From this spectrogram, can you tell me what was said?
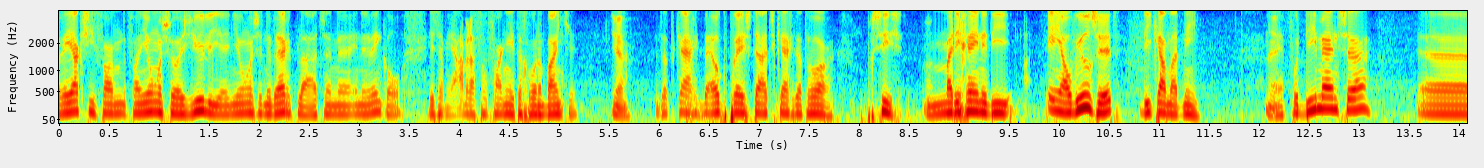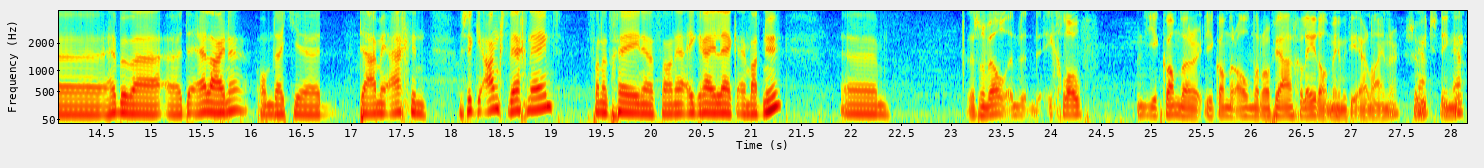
reactie van, van jongens zoals jullie en jongens in de werkplaats en in de winkel is dan ja, maar dan vervang je toch gewoon een bandje. Ja. Dat krijg ik bij elke presentatie krijg ik dat horen. Precies. Maar diegene die in jouw wiel zit, die kan dat niet. Nee. En voor die mensen eh, hebben we eh, de airliner, omdat je daarmee eigenlijk een, een stukje angst wegneemt van hetgene van ja, ik rij lek en wat nu. Ehm, Dat is nog wel, ik geloof, je kwam, daar, je kwam daar anderhalf jaar geleden al mee met die airliner. Zoiets, Ja, denk ja, ik.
